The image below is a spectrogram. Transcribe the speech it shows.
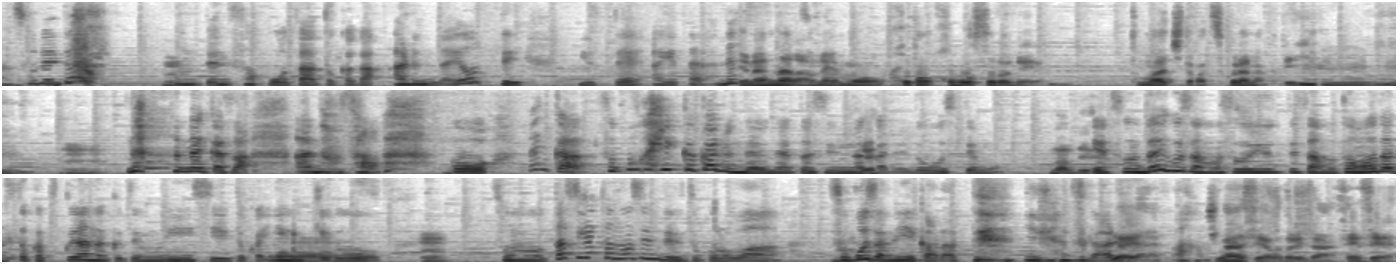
あそれで、うん運転サポーターとかがあるんだよって言ってあげたらね。で、なんならね、もうほとほぼソロで友達とか作らなくていい。うんうんうん。うん。なんかさ、あのさ、こう、なんかそこが引っかかるんだよね、私の中で、どうしても。なんで？いや、その大悟さんもそう言ってさ、もう友達とか作らなくてもいいしとか言うけど、うんその、私が楽しんでるところは、そこじゃねえからっていうやつがあるからさ。違うんですよ、踊りさん、先生。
